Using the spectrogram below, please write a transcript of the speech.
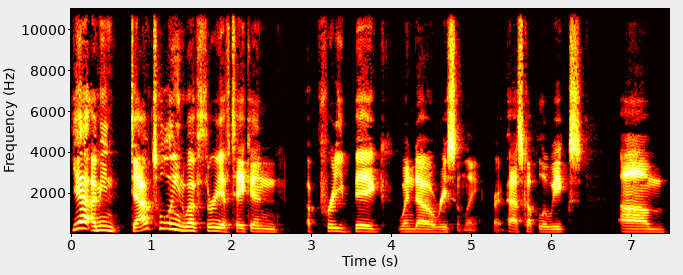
Yeah i mean dao tooling and web3 have taken a pretty big window recently right past couple of weeks. Um,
